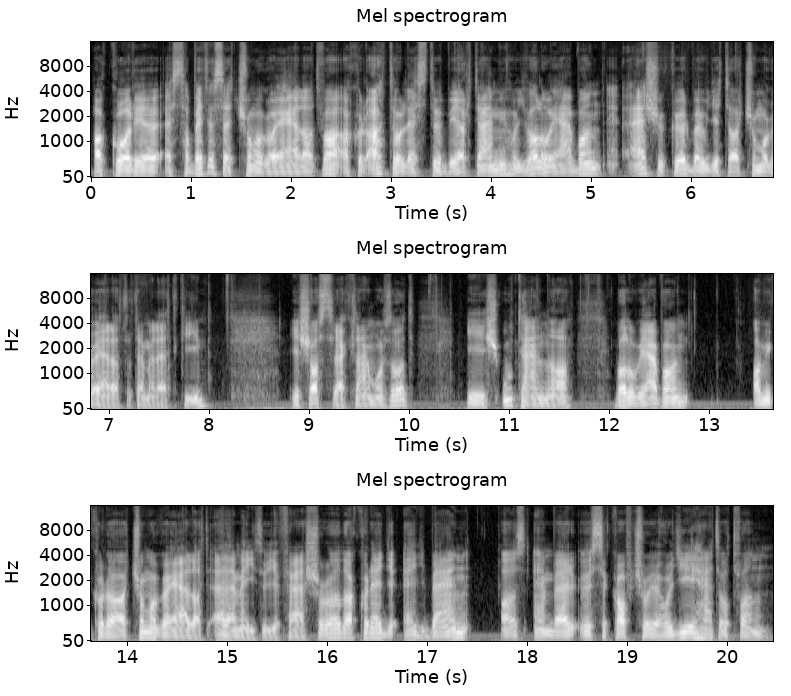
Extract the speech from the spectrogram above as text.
akkor ezt ha beteszed csomagajánlatba, akkor attól lesz több értelmű, hogy valójában első körben ugye te a csomagajánlatot emeled ki, és azt reklámozod, és utána valójában, amikor a csomagajánlat elemeit ugye felsorolod, akkor egy, egyben az ember összekapcsolja, hogy jé, hát ott van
